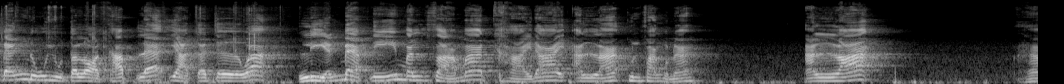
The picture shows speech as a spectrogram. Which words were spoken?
แบงค์ดูอยู่ตลอดครับ และอยากจะเจอว่าเหรียญแบบนี้มันสามารถขายได้อันละคุณฟังผมนะ อันละห้า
